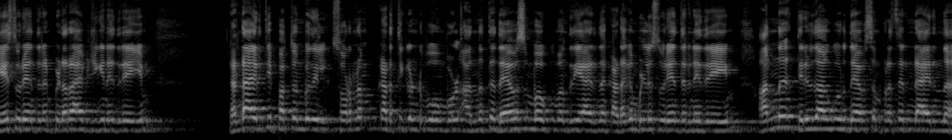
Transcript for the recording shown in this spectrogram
കെ സുരേന്ദ്രൻ പിണറായി വിജയനെതിരെയും രണ്ടായിരത്തി പത്തൊൻപതിൽ സ്വർണം കടത്തിക്കൊണ്ടു പോകുമ്പോൾ അന്നത്തെ ദേവസ്വം വകുപ്പ് മന്ത്രിയായിരുന്ന കടകംപള്ളി സുരേന്ദ്രനെതിരെയും അന്ന് തിരുവിതാംകൂർ ദേവസ്വം പ്രസിഡന്റായിരുന്ന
